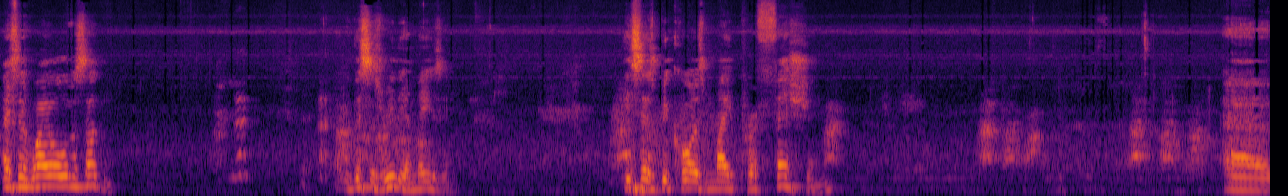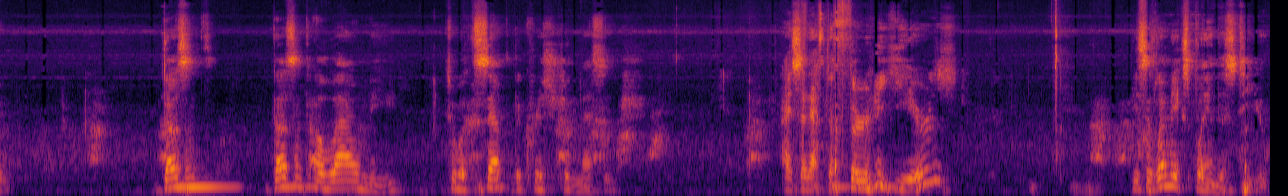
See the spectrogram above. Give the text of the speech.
I said, Why all of a sudden? This is really amazing. He says, because my profession uh, doesn't, doesn't allow me to accept the Christian message. I said, after 30 years? He says, let me explain this to you.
